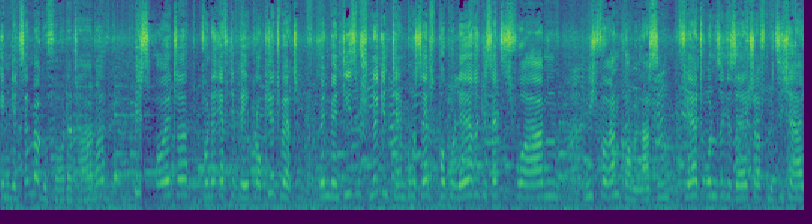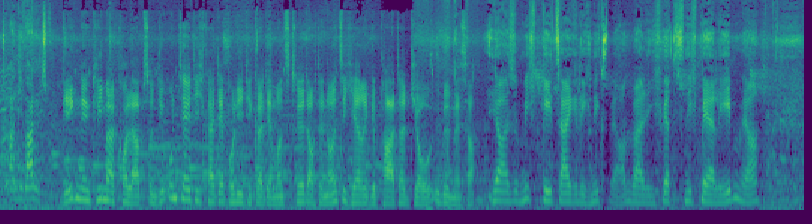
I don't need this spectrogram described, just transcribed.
im Dezember gefordert habe, bis heute von der FDP blockiert wird. Wenn wir in diesem Schneckentempo selbst populäre Gesetzesvorhaben nicht vorankommen lassen, fährt unsere Gesellschaft mit Sicherheit an die Wand. Gegen den Klimakollaps und die Untätigkeit der Politiker demonstriert auch der 90-jährige Pater Joe Übelmesser. Ja, also mich geht es eigentlich nichts mehr an, weil ich werde es nicht mehr erleben. Ja.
